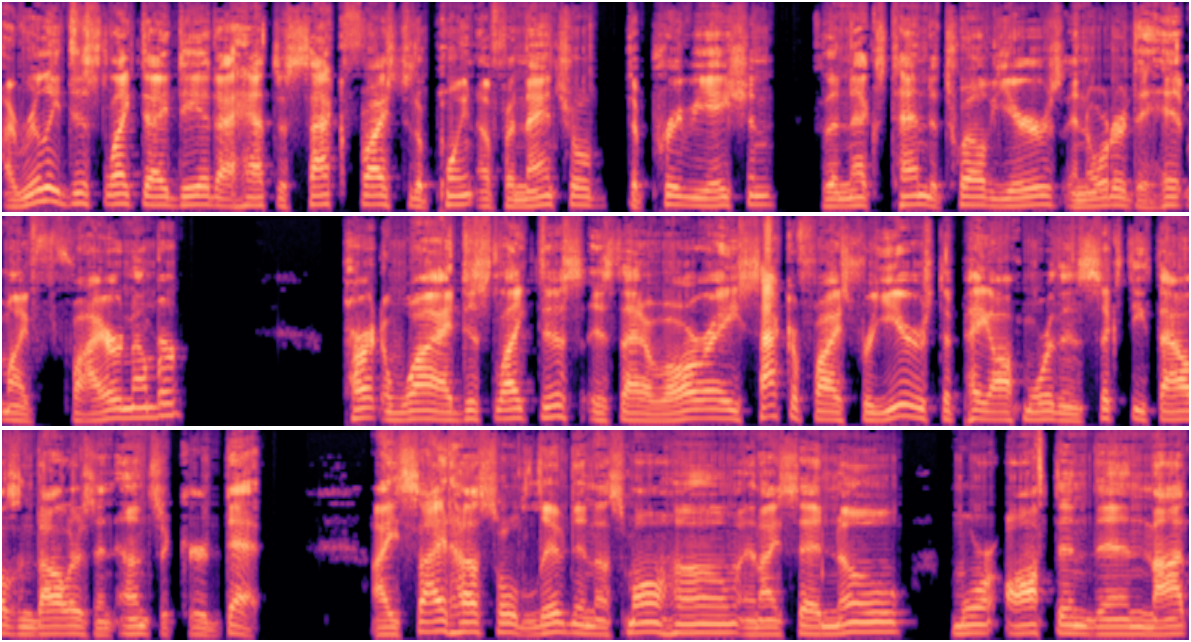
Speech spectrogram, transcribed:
I really disliked the idea that I had to sacrifice to the point of financial deprivation for the next 10 to 12 years in order to hit my fire number. Part of why I dislike this is that I've already sacrificed for years to pay off more than $60,000 in unsecured debt. I side hustled, lived in a small home, and I said no more often than not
